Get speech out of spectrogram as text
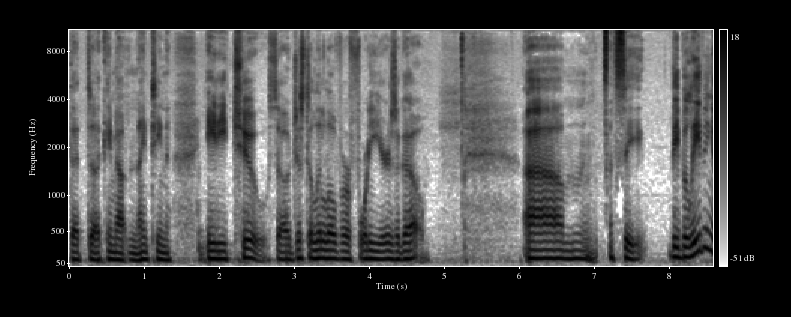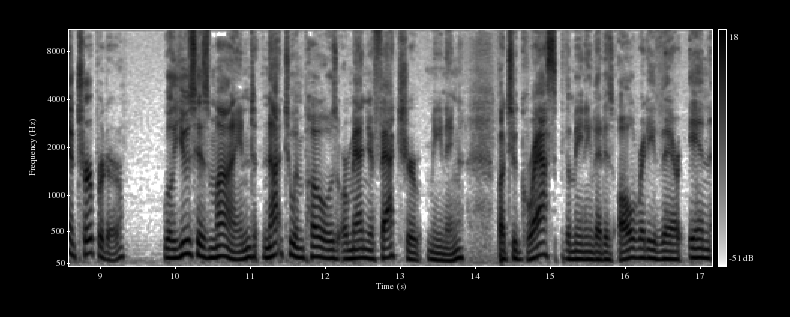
that uh, came out in 1982. So just a little over 40 years ago. Um, let's see. The believing interpreter will use his mind not to impose or manufacture meaning, but to grasp the meaning that is already there in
